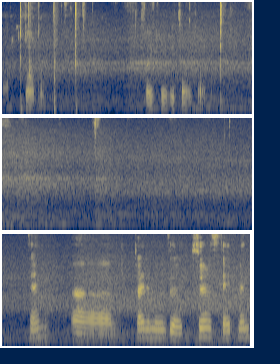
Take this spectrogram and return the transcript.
uh, total. So it will return total. Then um, try to move the return statement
